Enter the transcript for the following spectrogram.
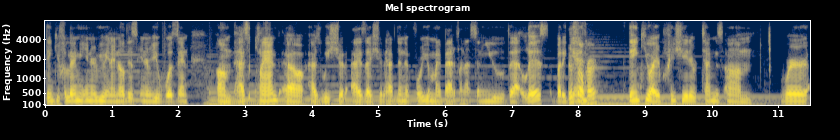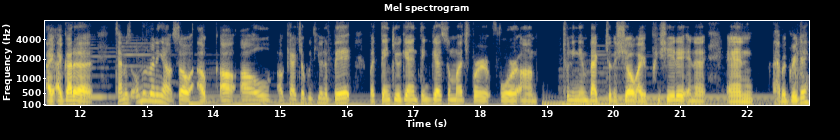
Thank you for letting me interview. And I know this interview wasn't um as planned uh, as we should as I should have done it for you. My bad for not sending you that list. But again, okay. thank you. I appreciate it. Time is um where I, I gotta time is almost running out. So I'll, I'll I'll I'll catch up with you in a bit. But thank you again. Thank you guys so much for for um tuning in back to the show. I appreciate it and uh, and have a great day.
